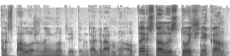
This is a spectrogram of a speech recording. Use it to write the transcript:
Расположенный внутри пентаграммы алтарь стал источником.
